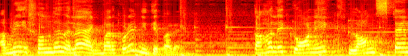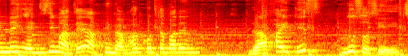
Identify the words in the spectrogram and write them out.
আপনি সন্ধেবেলা একবার করে নিতে পারেন। তাহলে ক্রনিক লং স্ট্যান্ডিং এক্সিমাতে আপনি ব্যবহার করতে পারেন গ্রাফাইটিস দুশো সিএইচ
